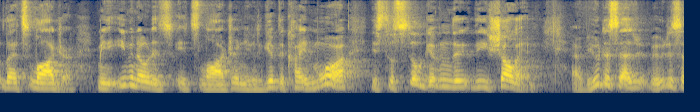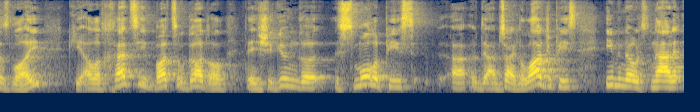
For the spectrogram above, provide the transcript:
that's larger. I mean, even though it's it's larger and you're going to give the kohen more, you still still give him the, the shalim. And Yehuda says Yehuda says loy ki alachatzi batzel gadol. You should give him the, the smaller piece uh, I'm sorry, the larger piece, even though it's not,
